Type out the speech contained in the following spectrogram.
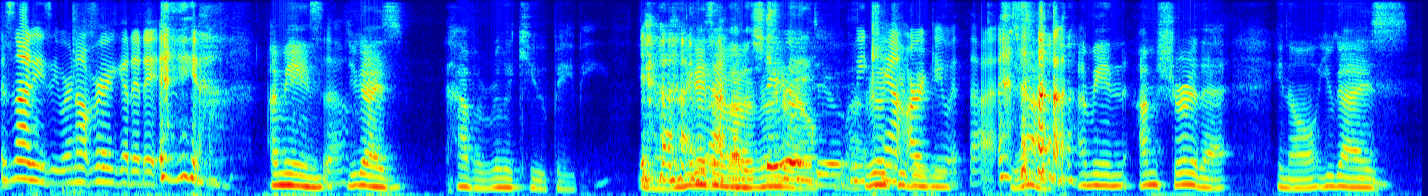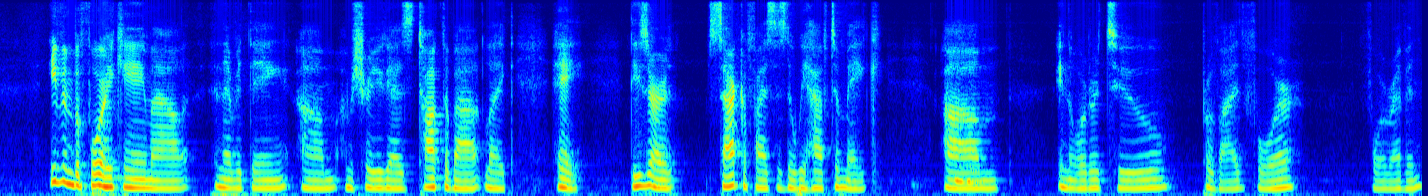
it's not easy. We're not very good at it. yeah. I mean, So- you guys have a really cute baby. You, know, Yeah, and you guys yeah. have That a is really, They really do. We Really can't argue baby. with that. yeah. I mean, I'm sure that you know you guys, even before he came out and everything. Um, I'm sure you guys talked about like, hey, these are sacrifices that we have to make, um, in order to provide for, for Revan,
